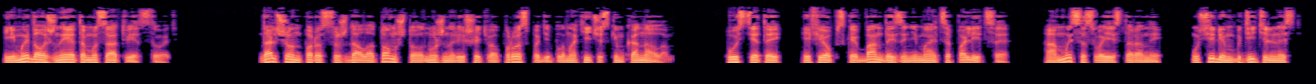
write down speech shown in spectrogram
и мы должны этому соответствовать. Дальше он порассуждал о том, что нужно решить вопрос по дипломатическим каналам. Пусть этой эфиопской бандой занимается полиция, а мы со своей стороны усилим бдительность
